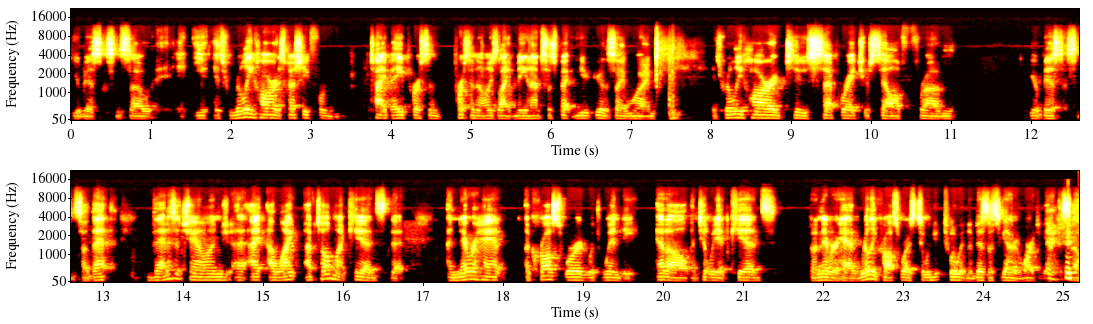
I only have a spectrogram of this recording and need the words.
your business, and so it, it's really hard, especially for Type A person personalities like me, and I suspect you, you're the same way. It's really hard to separate yourself from your business, and so that that is a challenge. I, I like I've told my kids that I never had a crossword with Wendy at all until we had kids. But I never had really crosswords until we, until we went into business together and worked together. So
